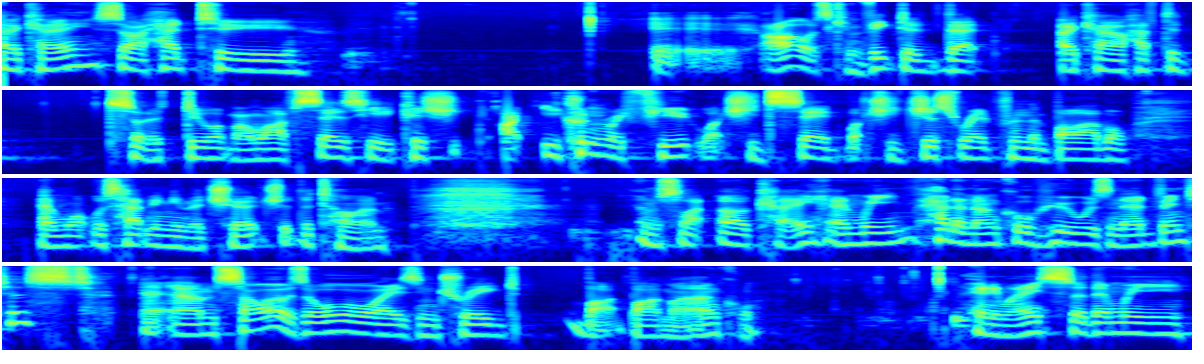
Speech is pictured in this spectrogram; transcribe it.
okay. So I had to, uh, I was convicted that, okay, I'll have to sort of do what my wife says here because you couldn't refute what she'd said, what she'd just read from the Bible, and what was happening in the church at the time. And it's like, okay. And we had an uncle who was an Adventist. Um, so I was always intrigued by, by my uncle. Anyway, so then we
